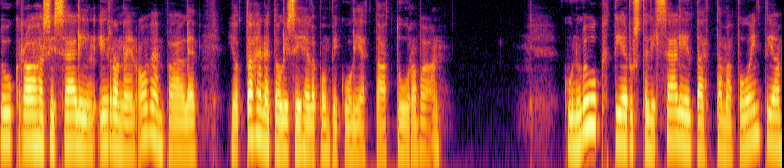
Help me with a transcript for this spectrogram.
Luke raahasi Sälin irroneen oven päälle, jotta hänet olisi helpompi kuljettaa turvaan. Kun Luke tiedusteli Säliltä tämä vointia,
